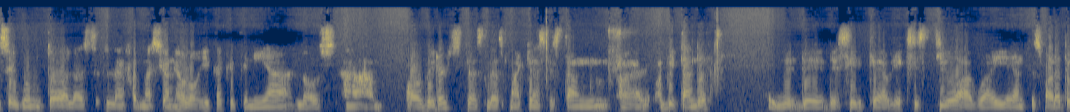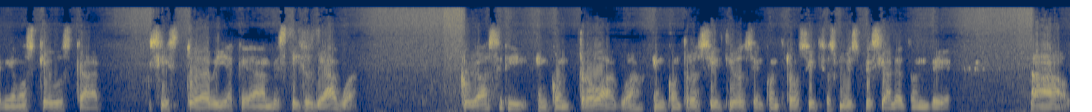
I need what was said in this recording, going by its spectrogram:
según toda la información geológica que tenía los um, orbiters, las, máquinas que están uh, orbitando, de, decir que existió agua ahí antes. Ahora teníamos que buscar si todavía quedan vestigios de agua. Curiosity encontró agua, encontró sitios, encontró sitios muy especiales donde uh,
